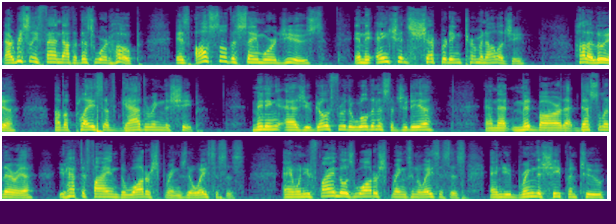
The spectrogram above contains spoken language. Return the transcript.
Now, I recently found out that this word hope is also the same word used in the ancient shepherding terminology, hallelujah, of a place of gathering the sheep. Meaning, as you go through the wilderness of Judea and that midbar, that desolate area, you have to find the water springs, the oases. And when you find those water springs and oases and you bring the sheep into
